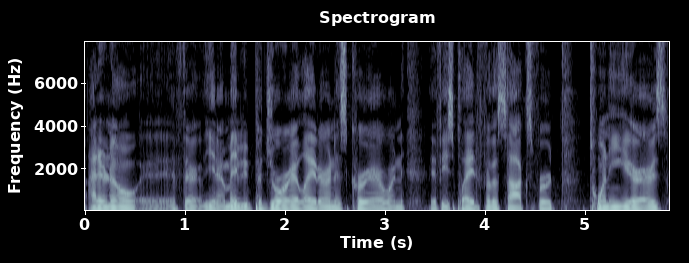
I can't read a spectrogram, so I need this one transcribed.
I don't know if there, you know, maybe Pedroia later in his career when if he's played for the Sox for 20 years,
